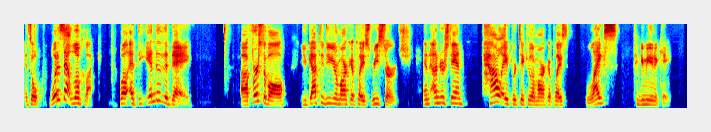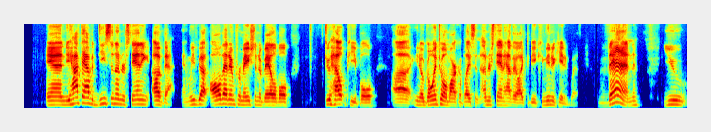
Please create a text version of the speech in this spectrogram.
And so what does that look like? Well at the end of the day uh, first of all you've got to do your marketplace research and understand how a particular marketplace likes to communicate And you have to have a decent understanding of that. And we've got all that information available to help people, uh, you know, go into a marketplace and understand how they like to be communicated with. Then you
